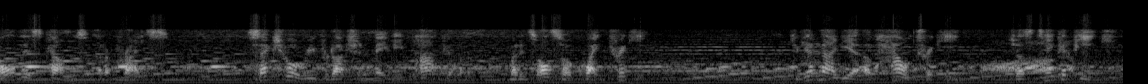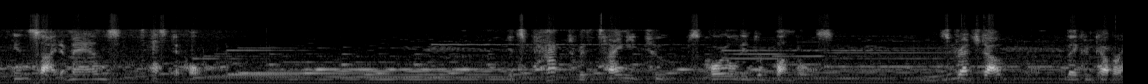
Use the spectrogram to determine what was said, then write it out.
All this comes at a price. Sexual reproduction may be popular, but it's also quite tricky. To get an idea of how tricky, just take a peek inside a man's testicle. It's packed with tiny tubes coiled into bundles. Stretched out, they could cover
